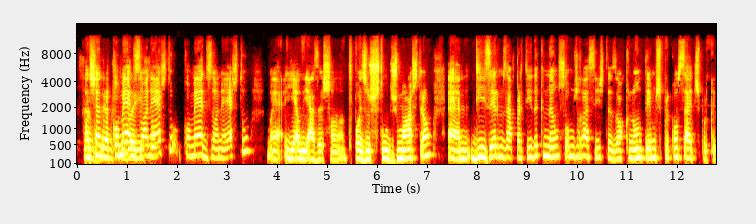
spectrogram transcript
se Alexandra, como é desonesto, isso... como é desonesto, é, e aliás depois os estudos mostram, um, dizermos à partida que não somos racistas ou que não temos preconceitos, porque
